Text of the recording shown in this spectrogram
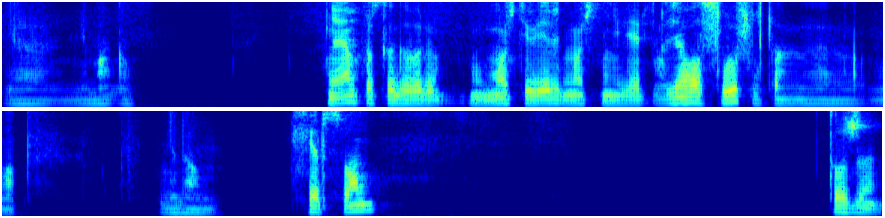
Я не могу. Я вам просто говорю, можете верить, можете не верить. Но Я вас слушал тогда, вот, недавно. Херсон. Тоже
